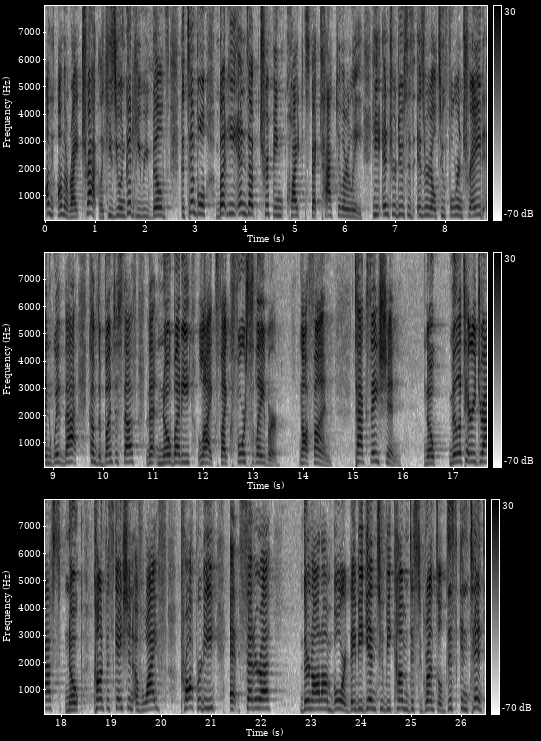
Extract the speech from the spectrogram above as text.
on, on the right track. Like he's doing good. He rebuilds the temple, but he ends up tripping quite spectacularly. He introduces Israel to foreign trade, and with that comes a bunch of stuff that nobody likes, like forced labor, not fun, taxation, nope. Military drafts, nope. Confiscation of wife, property, etc they're not on board. They begin to become disgruntled, discontent.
